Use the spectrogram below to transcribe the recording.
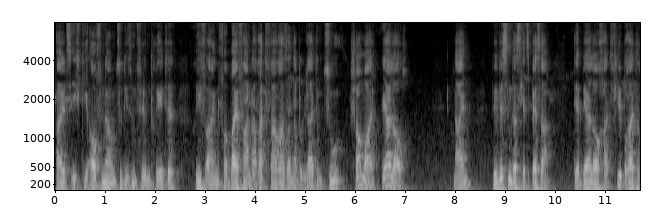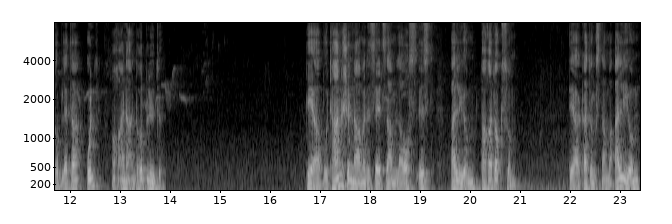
Als ich die Aufnahmen zu diesem Film drehte, rief ein vorbeifahrender Radfahrer seiner Begleitung zu, Schau mal, Bärlauch. Nein, wir wissen das jetzt besser. Der Bärlauch hat viel breitere Blätter und auch eine andere Blüte. Der botanische Name des seltsamen Lauchs ist Allium paradoxum. Der Gattungsname Allium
